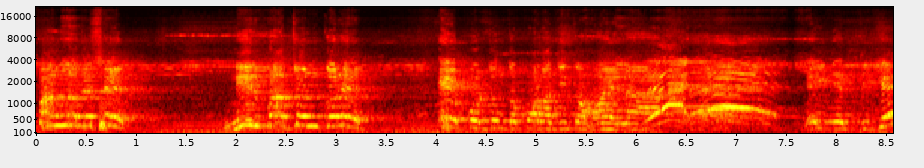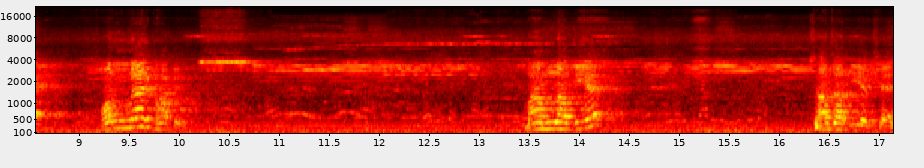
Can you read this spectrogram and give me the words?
বাংলাদেশে নির্বাচন করে এ পর্যন্ত পরাজিত হয় না। সেই নেত্রীকে অন্যায় ভাবে মামলা দিয়ে সাজা দিয়েছেন।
